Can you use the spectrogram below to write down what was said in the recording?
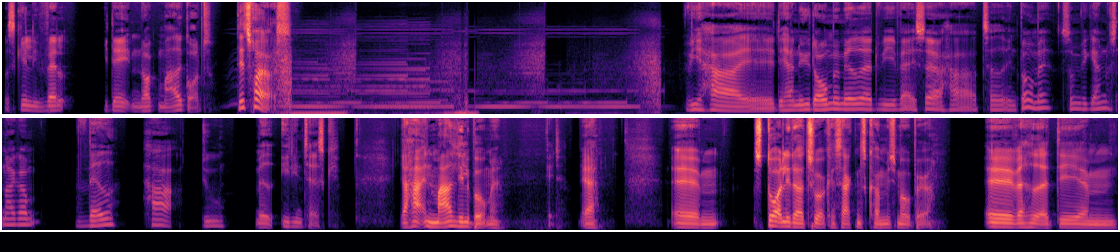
forskellige valg i dag nok meget godt. det tror jeg også. Vi har øh, det her nye dogme med, at vi hver især har taget en bog med, som vi gerne vil snakke om. Hvad har du med i din taske? Jeg har en meget lille bog med. Fedt. Ja. Øhm, stor litteratur kan sagtens komme i små bøger. Øh, hvad hedder det? Øhm,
